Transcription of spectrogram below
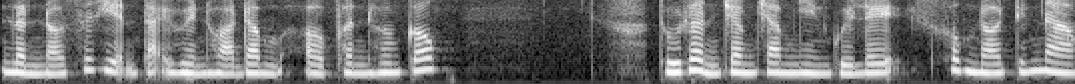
lần nó xuất hiện tại huyền hỏa đầm ở phần hương cốc. Thú thần chăm chăm nhìn quỷ lệ, không nói tiếng nào.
